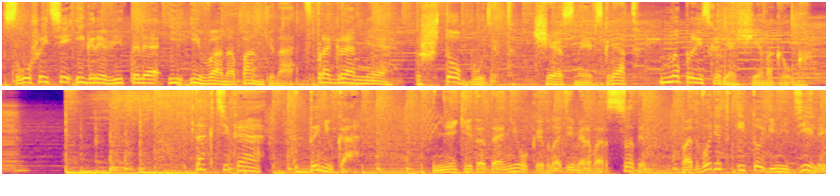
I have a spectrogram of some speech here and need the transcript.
слушайте Игоря Виттеля и Ивана Панкина в программе «Что будет?» Честный взгляд на происходящее вокруг. Тактика Данюка. Никита Данюк и Владимир Варсобин подводят итоги недели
